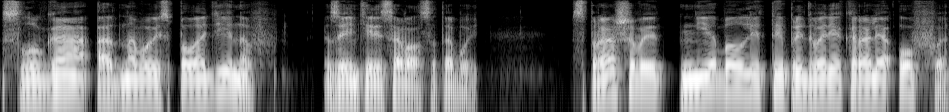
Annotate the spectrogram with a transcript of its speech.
Слуга одного из паладинов заинтересовался тобой. Спрашивает, не был ли ты при дворе короля Оффа.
